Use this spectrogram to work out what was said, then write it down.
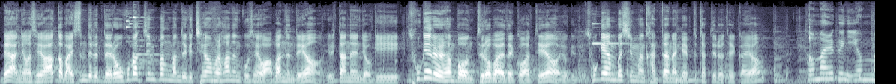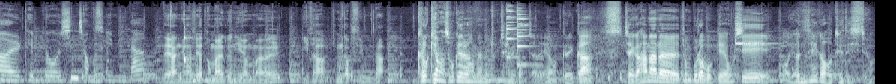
네 안녕하세요 아까 말씀드린 대로 호박찐빵 만들기 체험을 하는 곳에 와봤는데요 일단은 여기 소개를 한번 들어봐야 될 것 같아요 여기 소개 한 번씩만 간단하게 부탁드려도 될까요? 더 맑은 이연마을 대표 신정숙입니다. 네 안녕하세요 더 맑은 이연마을 이사 김갑수입니다. 그렇게만 소개를 하면 좀 재미가 없잖아요 그러니까 제가 하나를 좀 물어볼게요 혹시 어, 연세가 어떻게 되시죠?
